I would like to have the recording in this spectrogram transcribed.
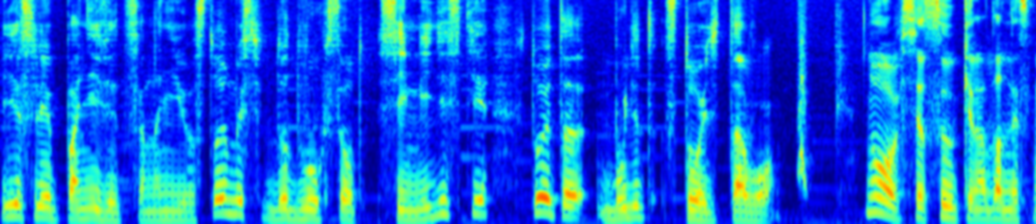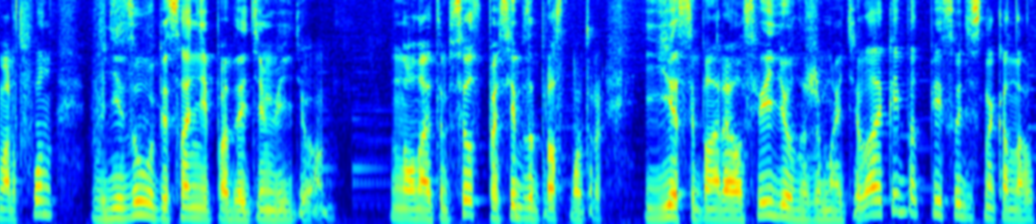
Если понизится на нее стоимость до 270, то это будет стоить того. Ну а все ссылки на данный смартфон внизу в описании под этим видео. Ну а на этом все, спасибо за просмотр. Если понравилось видео, нажимайте лайк и подписывайтесь на канал.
